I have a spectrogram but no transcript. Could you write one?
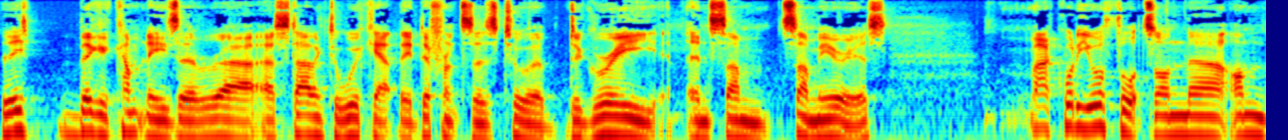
these bigger companies are, uh, are starting to work out their differences to a degree in some some areas. Mark, what are your thoughts on uh, on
